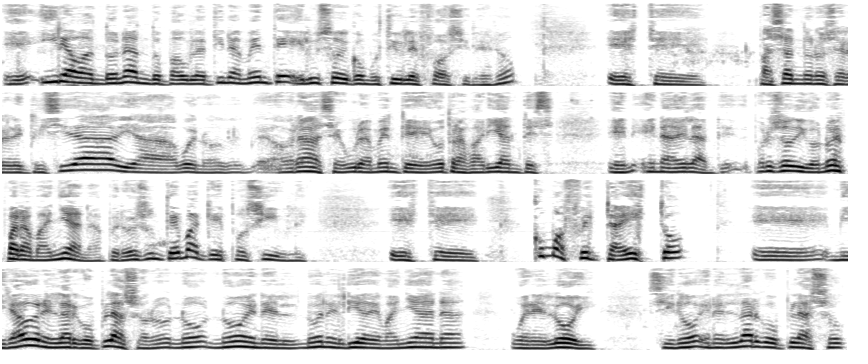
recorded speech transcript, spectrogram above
eh, ir abandonando paulatinamente el uso de combustibles fósiles, ¿no? Este, pasándonos a la electricidad y a, bueno, habrá seguramente otras variantes en, en adelante. Por eso digo, no es para mañana, pero es un tema que es posible. Este, ¿Cómo afecta esto eh, mirado en el largo plazo, ¿no? No, no, en el, no en el día de mañana o en el hoy, sino en el largo plazo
